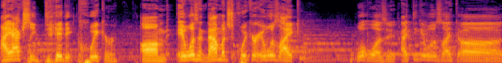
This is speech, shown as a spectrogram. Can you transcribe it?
I actually did it quicker. Um, It wasn't that much quicker. It was like, what was it? I think it was like uh,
